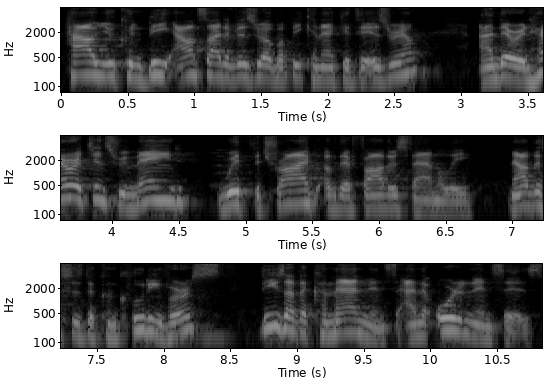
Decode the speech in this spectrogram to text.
how you can be outside of Israel but be connected to Israel. And their inheritance remained with the tribe of their father's family. Now, this is the concluding verse. These are the commandments and the ordinances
